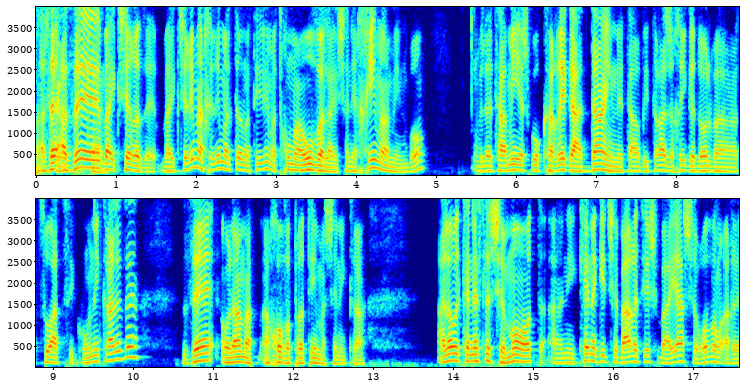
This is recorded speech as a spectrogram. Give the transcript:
אז זה כן. בהקשר הזה. בהקשרים האחרים האלטרנטיביים, התחום האהוב עליי, שאני הכי מאמין בו, ולטעמי יש בו כרגע עדיין את הארביטראז' הכי גדול בתשואת סיכון נקרא לזה, זה עולם החוב הפרטי מה שנקרא. אני לא אכנס לשמות, אני כן אגיד שבארץ יש בעיה שרוב הרי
